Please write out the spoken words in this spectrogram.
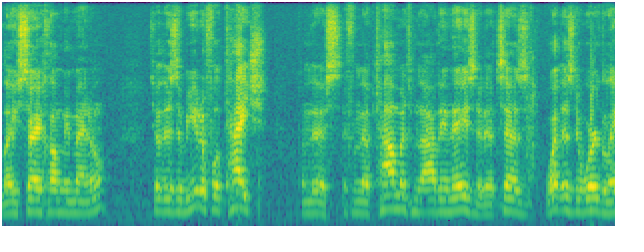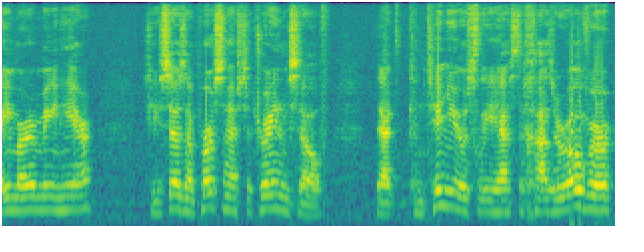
So there's a beautiful taich from the from the Talmud from the Nezer that says, what does the word lamer mean here? She says a person has to train himself that continuously has to chazer over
